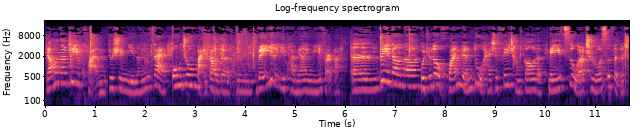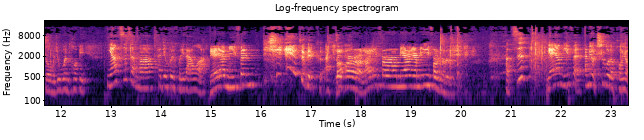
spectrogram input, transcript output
然后呢，这一款就是你能在欧洲买到的，嗯，唯一的一款绵阳米粉吧。嗯，味道呢，我觉得还原度还是非常高的。每一次我要吃螺蛳粉的时候，我就问 Toby。你要吃什么？他就会回答我绵阳米粉，特别可爱。老板儿来一份绵阳米粉儿，好吃。绵阳米粉还没有吃过的朋友，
